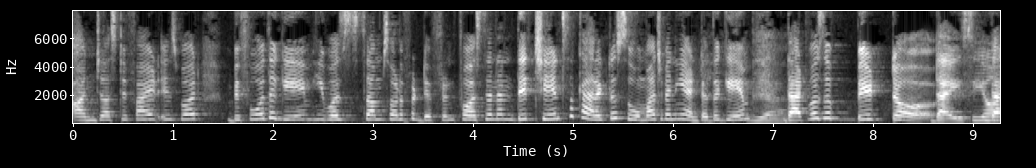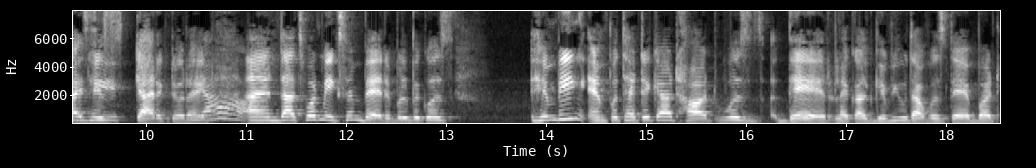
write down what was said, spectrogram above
unjustified is what before the game he was some sort of a different person and they changed the character so much when he entered the game. Yeah. that was a bit uh, dicey on dicey. his character right? Yeah. and that's what makes him bearable because him being empathetic at heart was there like i'll give you that was there but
